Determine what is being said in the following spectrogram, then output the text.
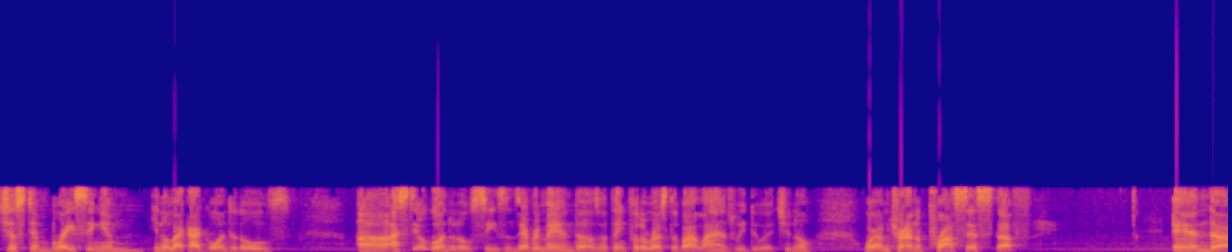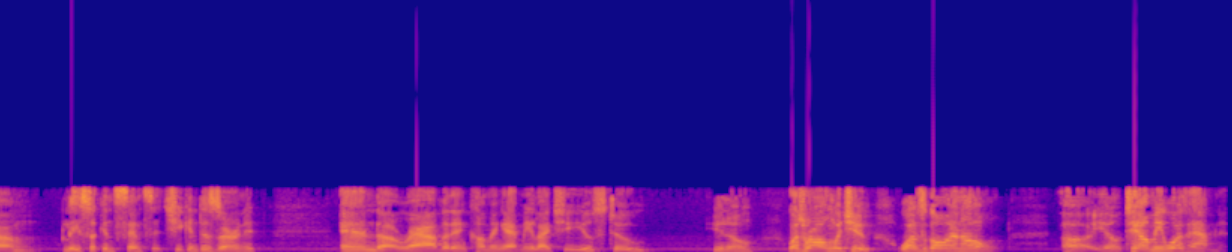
just embracing him. You know, like I go into those, uh, I still go into those seasons. Every man does. I think for the rest of our lives we do it, you know, where I'm trying to process stuff. And um, Lisa can sense it. She can discern it. And uh, rather than coming at me like she used to, you know, what's wrong with you? What's going on? Uh, you know, tell me what's happening.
